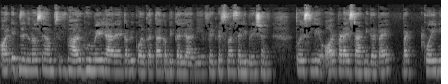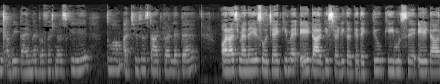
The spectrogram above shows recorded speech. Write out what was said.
और इतने दिनों से हम सिर्फ़ बाहर घूमे ही जा रहे हैं। कभी कोलकाता, कभी कल्याणी, फिर क्रिसमस सेलिब्रेशन तो इसलिए और पढ़ाई स्टार्ट नहीं कर पाए। बट कोई नहीं, अभी टाइम है प्रोफेशनल्स के लिए। तो हम अच्छे से स्टार्ट कर लेते हैं। और आज मैंने ये सोचा है कि मैं एट आवर की स्टडी करके देखती हूँ कि मुझसे एट आवर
